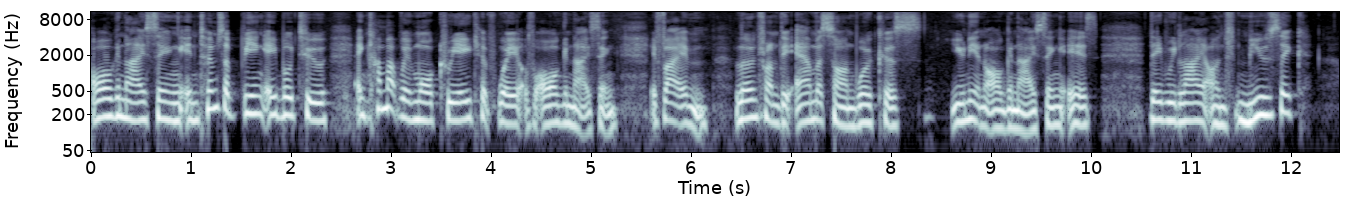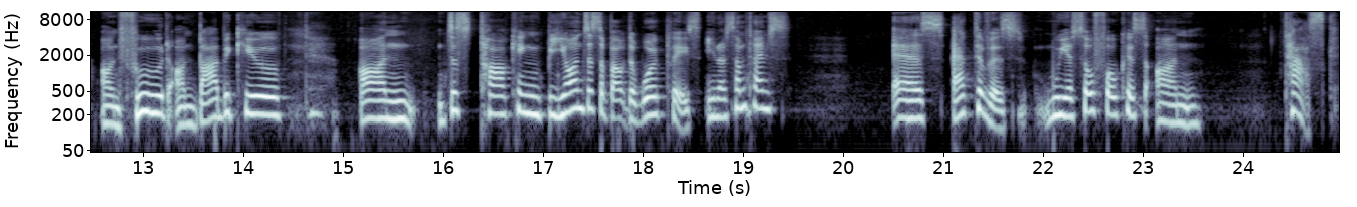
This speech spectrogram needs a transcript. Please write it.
organizing in terms of being able to and come up with more creative way of organizing if i learn from the amazon workers union organizing is they rely on music on food on barbecue on just talking beyond just about the workplace you know sometimes as activists we are so focused on task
